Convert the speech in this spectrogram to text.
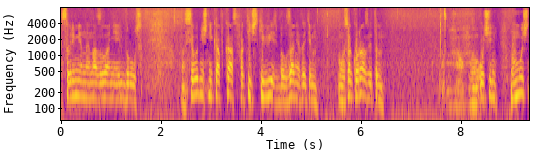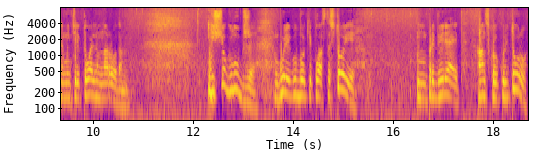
современное название Эльбрус. Сегодняшний Кавказ фактически весь был занят этим высокоразвитым очень мощным интеллектуальным народом. Еще глубже, более глубокий пласт истории предверяет анскую культуру.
